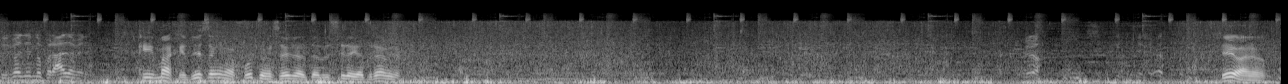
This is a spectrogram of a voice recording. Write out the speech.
Se va yendo para allá, mira. Qué imagen, te voy a sacar una foto, no sabes la tercera ahí atrás, mira. Mira. Lleva, ¿no?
